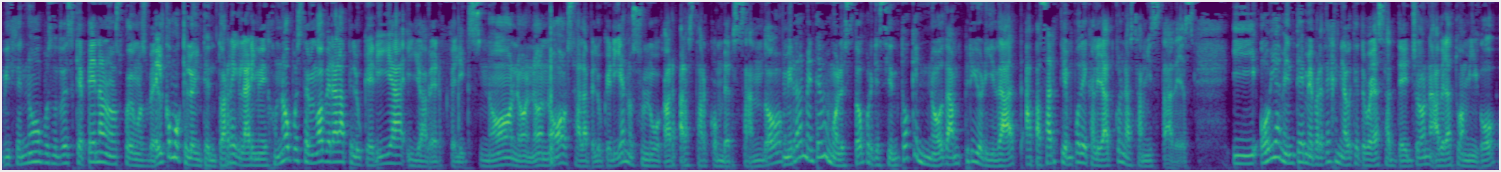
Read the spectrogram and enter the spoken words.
Y me dice, no, pues entonces qué pena, no nos podemos ver. Él como que lo intentó arreglar y me dijo, no, pues te vengo a ver a la peluquería. Y yo, a ver, Félix, no, no, no, no, o sea, la peluquería no es un lugar para estar conversando. A mí realmente me molestó porque siento que no dan prioridad a pasar tiempo de calidad con las amistades. Y obviamente me parece genial que te vayas a Dejon a ver a tu amigo,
